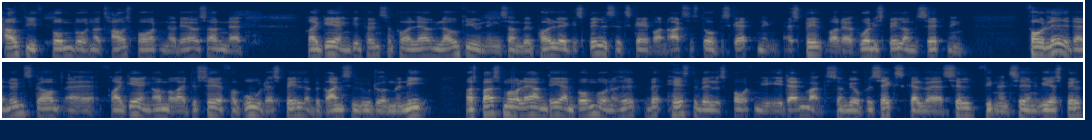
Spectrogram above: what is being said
afgiftbombe under travsporten, og det er jo sådan, at regeringen de pønser på at lave en lovgivning, som vil pålægge spilleselskaber en ret så stor beskatning af spil, hvor der er hurtig spilomsætning. Forledet er en ønske om, at, fra regeringen om at reducere forbruget af spil og begrænse ludomani. Og spørgsmålet er, om det er en bombe under hestevældesporten i, i Danmark, som jo på sigt skal være selvfinansierende via spil.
